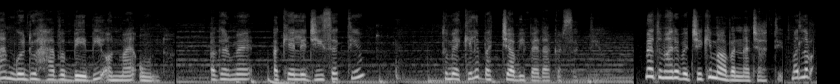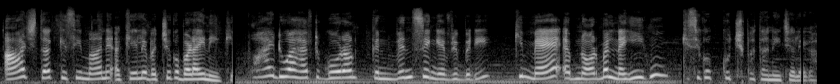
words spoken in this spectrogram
I am going to have a baby on my own अगर मैं अकेले जी सकती हूँ तो मैं अकेले बच्चा भी पैदा कर सकती हूँ। मैं तुम्हारे बच्चे की माँ बनना चाहती हूँ। मतलब आज तक किसी माँ ने अकेले बच्चे को बड़ा ही नहीं किया। Why do I have to go around convincing everybody कि मैं abnormal नहीं हूँ? किसी को कुछ पता नहीं चलेगा।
